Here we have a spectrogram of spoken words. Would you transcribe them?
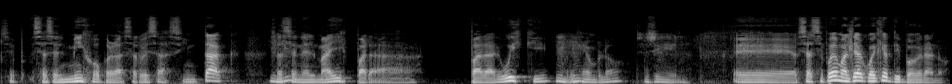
se, se hace el mijo para la cerveza sin tac, se hace en el maíz para, para el whisky, por ejemplo. Sí, sí. Eh, o sea, se puede maltear cualquier tipo de grano.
